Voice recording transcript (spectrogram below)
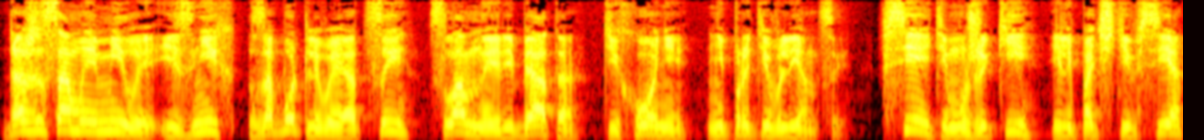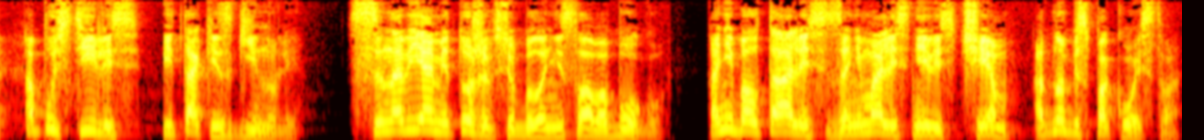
Даже самые милые из них – заботливые отцы, славные ребята, тихони, непротивленцы. Все эти мужики, или почти все, опустились и так и сгинули. С сыновьями тоже все было не слава богу. Они болтались, занимались не весь чем, одно беспокойство.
